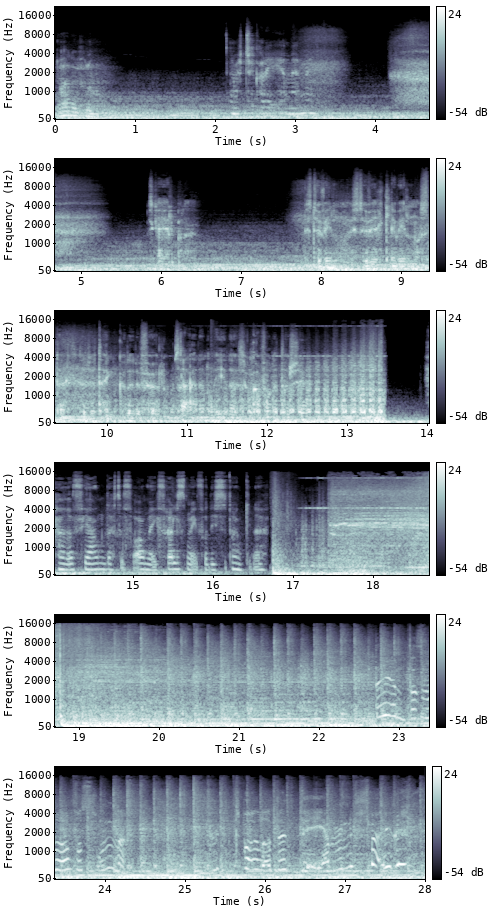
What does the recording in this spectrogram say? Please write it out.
Hva er det for noe? Jeg vet ikke hva det er med meg. Skal jeg hjelpe deg? Hvis du vil noe, hvis du virkelig vil noe sterkt, det du tenker, det du føler, så er det noe i deg som kan få det til å skje. Herre, fjern dette fra meg. Frels meg fra disse tankene. Det er jenta som har forsvunnet. Bare at det er min feil.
